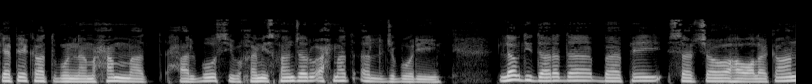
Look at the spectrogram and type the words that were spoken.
کە پێکاتبوون لە محەممەد حەلبۆسی و خەمیز خەنجەر و ئەحمد ئەلجبوری. لەو دیدارەدا بە پێی سەرچاوە هەواڵەکان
